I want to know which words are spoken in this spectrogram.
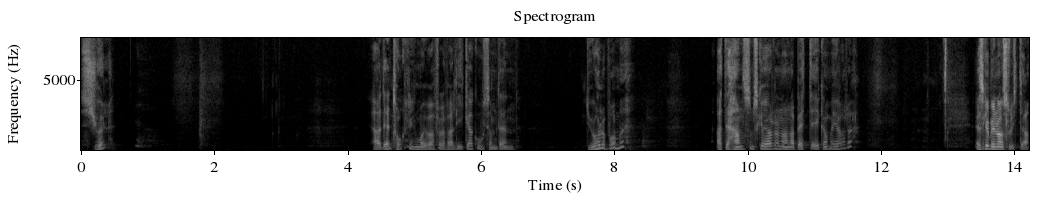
sjøl? Ja, Den tolkningen må i hvert fall være like god som den du holder på med. At det er han som skal gjøre det når han har bedt deg om å gjøre det. Jeg skal begynne å slutte.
